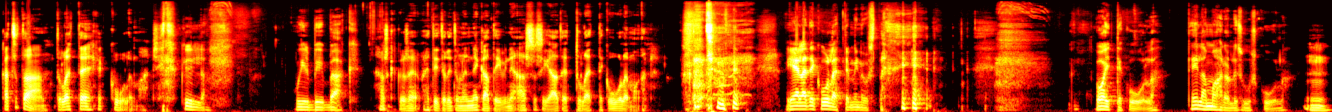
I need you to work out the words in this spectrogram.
Katsotaan, tulette ehkä kuulemaan siitä. kyllä. We'll be back. Hauska, kun se heti tuli tämmöinen negatiivinen assosiaatio, että tulette kuulemaan. Vielä te kuulette minusta. Voitte kuulla. Teillä on mahdollisuus kuulla. Mm.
